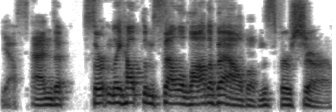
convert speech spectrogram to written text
Yes, and certainly helped them sell a lot of albums for sure.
